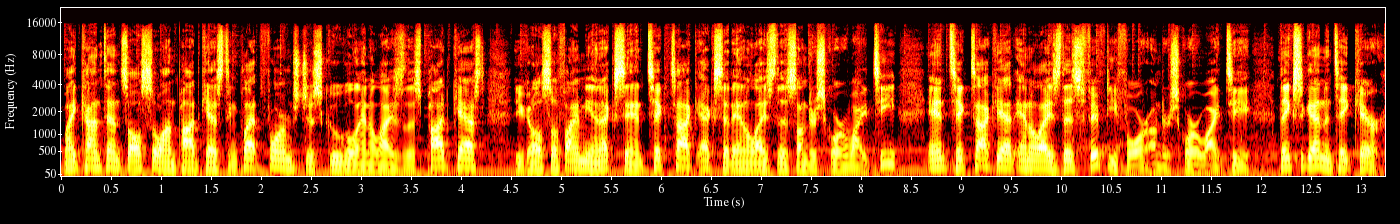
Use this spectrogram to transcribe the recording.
My content's also on podcasting platforms. Just Google Analyze This Podcast. You can also find me on X and TikTok, X at Analyze This underscore YT, and TikTok at Analyze This 54 underscore YT. Thanks again and take care.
